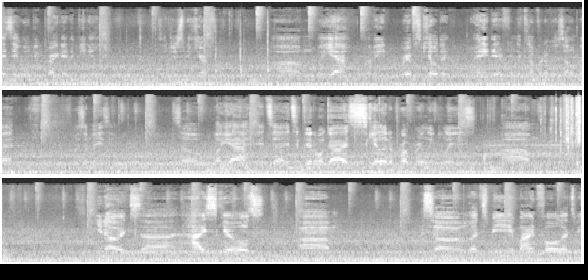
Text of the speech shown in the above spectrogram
Eyes, they will be pregnant immediately. So just be careful. Um, but yeah, I mean, Ribs killed it, and he did it from the comfort of his own bed. It was amazing. So, but yeah, it's a it's a good one, guys. Scale it appropriately, please. Um, you know, it's uh, high skills. Um, so let's be mindful. Let's be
